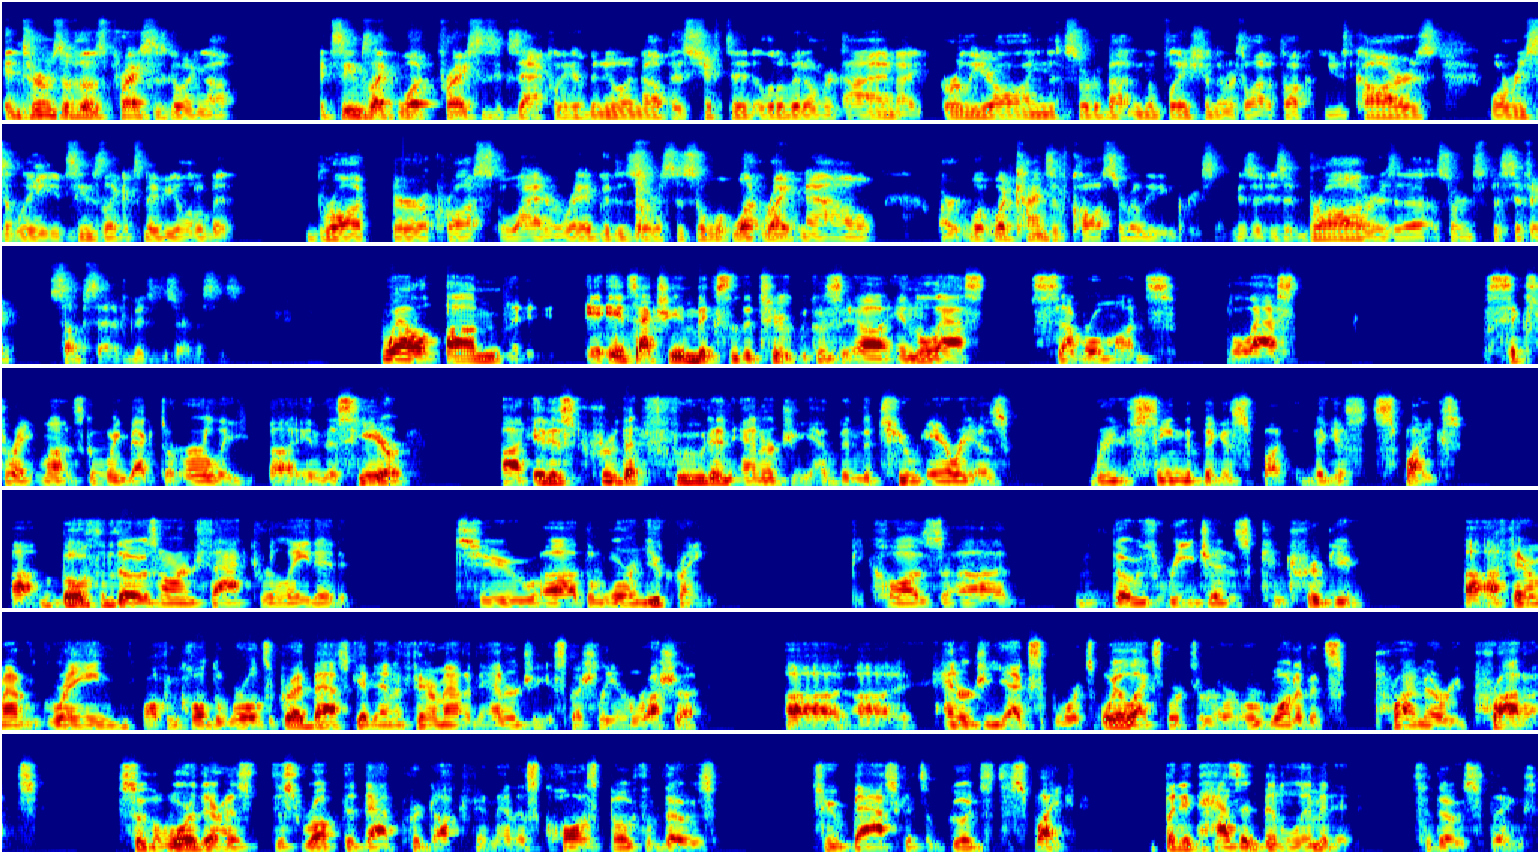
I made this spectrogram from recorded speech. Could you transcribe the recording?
in terms of those prices going up, it seems like what prices exactly have been going up has shifted a little bit over time. I earlier on sort of about inflation, there was a lot of talk of used cars. More recently, it seems like it's maybe a little bit broader across a wider array of goods and services. So what, what right now are what, what kinds of costs are really increasing? Is it is it broad or is it a, a sort of specific subset of goods and services? Well, um, it's actually a mix of the two because uh, in the last several months, the last six or eight months, going back to early uh, in this year, uh, it is true that food and energy have been the two areas where you've seen the biggest biggest spikes. Uh, both of those are in fact related to uh, the war in Ukraine, because uh, those regions contribute a fair amount of grain, often called the world's breadbasket, and a fair amount of energy, especially in Russia uh, uh, energy exports, oil exports are, are, one of its primary products. So the war there has disrupted that production and has caused both of those two baskets of goods to spike. But it hasn't been limited to those things.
